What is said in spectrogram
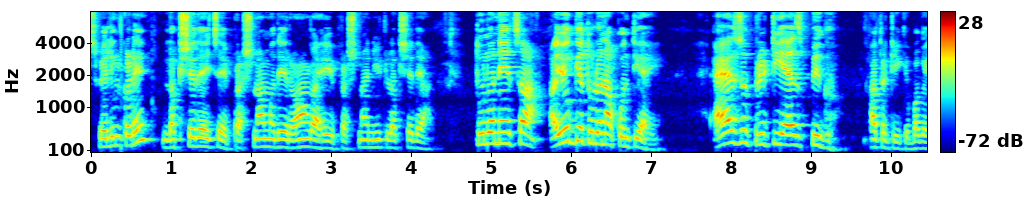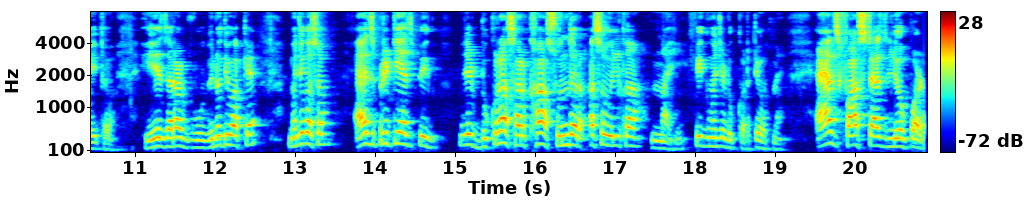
स्पेलिंगकडे लक्ष द्यायचं आहे प्रश्नामध्ये रॉंग आहे. प्रश्न नीट लक्ष द्या. तुलनेचा अयोग्य तुलना कोणती आहे? ॲज प्रिटी ॲज पिग आता ठीक आहे बघा इथं. हे जरा विनोदी वाक्य आहे. म्हणजे कसं? ॲज प्रिटी ॲज पिग म्हणजे डुकरासारखा सुंदर असं होईल का? नाही. पिग म्हणजे डुक्कर ते होत नाही. ॲज फास्ट ॲज लिओपड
